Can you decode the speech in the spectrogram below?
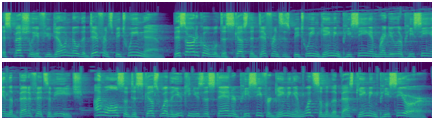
especially if you don't know the difference between them. This article will discuss the differences between gaming PC and regular PC and the benefits of each. I will also discuss whether you can use a standard PC for gaming and what some of the best gaming PC are.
